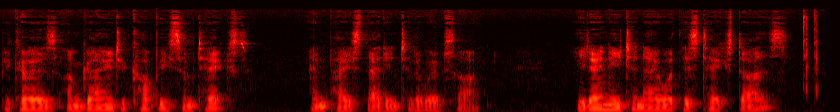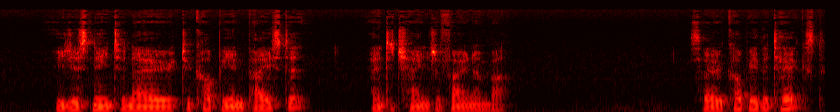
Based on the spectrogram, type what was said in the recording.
because I'm going to copy some text and paste that into the website. You don't need to know what this text does. You just need to know to copy and paste it and to change the phone number. So copy the text.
